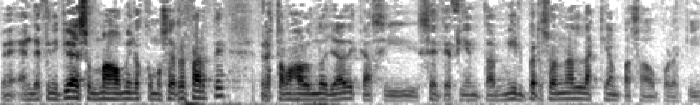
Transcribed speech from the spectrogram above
Eh, en definitiva, eso es más o menos cómo se reparte, pero estamos hablando ya de casi 700.000 personas las que han pasado por aquí.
